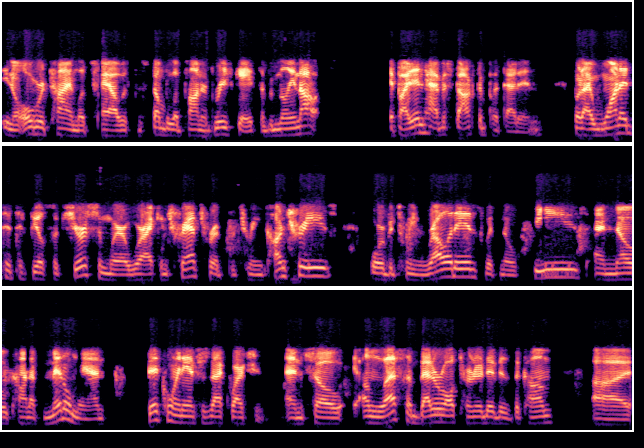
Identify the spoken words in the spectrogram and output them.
you know, over time, let's say I was to stumble upon a briefcase of a million dollars. If I didn't have a stock to put that in, but I wanted it to feel secure somewhere where I can transfer it between countries or between relatives with no fees and no kind of middleman, Bitcoin answers that question. And so, unless a better alternative is to come, uh,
